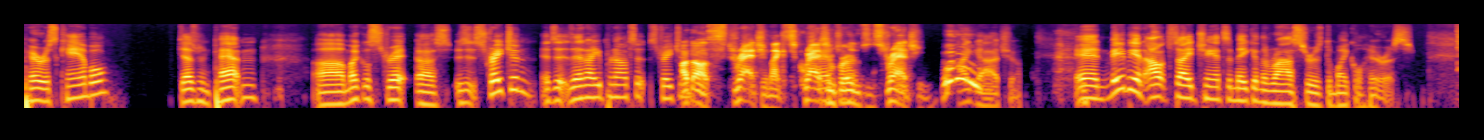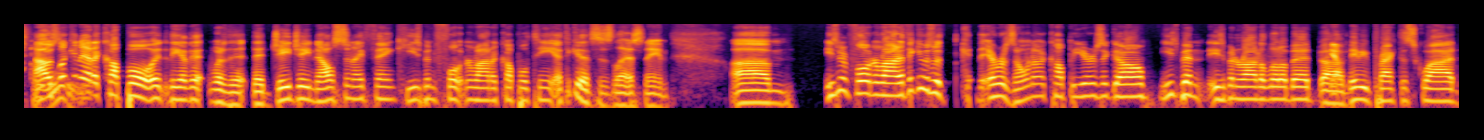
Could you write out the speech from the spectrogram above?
Parris Campbell, Dezmon Patmon, uh, Michael Stra- uh, is it Strachan? Is, it, is that how you pronounce it? Strachan? I thought it was stretching, like scratching for stretching. I Woo! gotcha. And maybe an outside chance of making the roster is to Michael Harris. I was looking at a couple. uh, The other, what is it? That JJ Nelson, I think he's been floating around a couple teams. I think that's his last name. Um, he's been floating around. I think he was with Arizona a couple years ago. He's been he's been around a little bit. Uh, Yep. Maybe practice squad.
